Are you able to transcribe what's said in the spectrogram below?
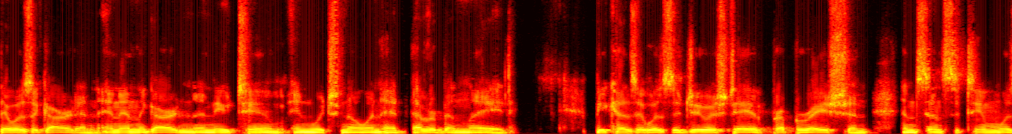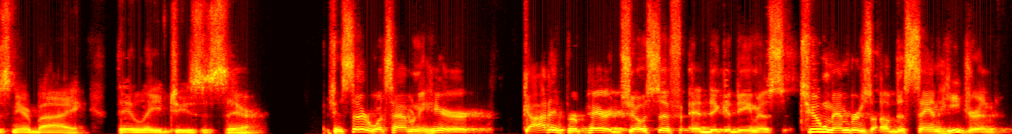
there was a garden, and in the garden, a new tomb in which no one had ever been laid because it was a Jewish day of preparation. And since the tomb was nearby, they laid Jesus there. Consider what's happening here. God had prepared Joseph and Nicodemus, two members of the Sanhedrin,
